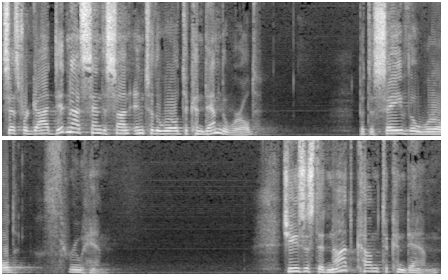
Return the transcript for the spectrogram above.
says, For God did not send the Son into the world to condemn the world, but to save the world through him. Jesus did not come to condemn,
